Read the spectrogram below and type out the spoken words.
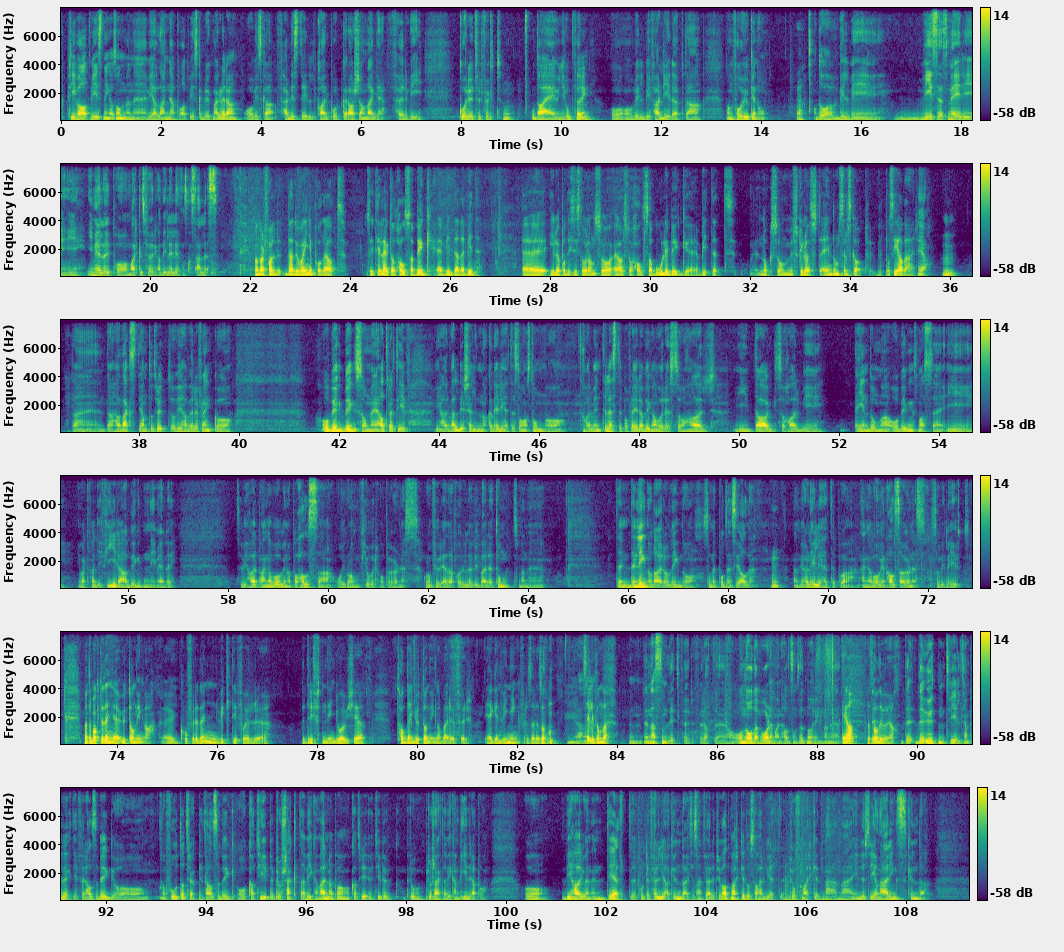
privat visning og sånn, men eh, vi har landa på at vi skal bruke meglere, og vi skal ferdigstille carport, garasjeanlegget, før vi går ut for fullt. Mm. Og da er jeg under oppføring og vil bli ferdig i løpet av noen få uker nå. Og da vil vi vises mer i, i, i Meløy på markedsføring av de leilighetene som skal selges. Men i hvert fall det du var inne på, det at i tillegg til at Halsa bygg er blitt det det er blitt eh, i løpet av de siste årene, så er altså Halsa boligbygg eh, blitt et nokså muskuløst eiendomsselskap på sida av det her. Ja. Mm. Det, det, har vokst jevnt og trutt, og vi har vært flinke og, og bygd bygg som er attraktive. Vi har veldig sjelden noen leiligheter stående tom, og har venteliste på flere av byggene våre. Så har i dag så har vi eiendommer og bygningsmasse i i hvert fall i fire av bygdene i Meløy. Så vi har på Engavågen og på Halsa og i Glomfjord og på Ørnes. Glomfjord er da foreløpig bare tomt, men eh, den, den, ligger nå der og ligger nå som et potensial. Mm. Men vi har leiligheter på Engavågen, Halsa og Ørnes som vi leier ut. Men tilbake til den utdanninga. Hvorfor er den viktig for eh, bedriften din? Du har jo ikke tatt den utdanninga bare for egen vinning, for å si det sånn. Ja, Si litt om det. Det er nesten litt for, for at, eh, å nå det målet man hadde som 17-åring. Men eh, Ja, det sa du jo, ja. det, det er uten tvil kjempeviktig for Halsa Bygg og, og, og fotavtrykket til Halsa Bygg og hva type prosjekter vi kan være med på, og hva ty- type pro prosjekter vi kan bidra på. Og vi har jo en, en delt portefølje av kunder. ikke sant? Vi har et privatmarked, og så har vi et proffmarked med, med industri- og næringskunder.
